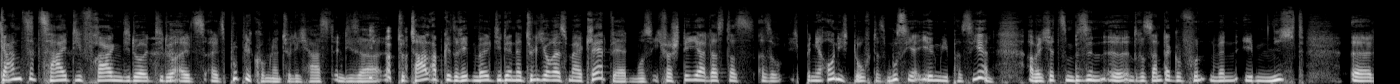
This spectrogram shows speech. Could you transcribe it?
ganze Zeit die Fragen, die du, die du als, als Publikum natürlich hast in dieser ja. total abgedrehten Welt, die dir natürlich auch erstmal erklärt werden muss. Ich verstehe ja, dass das, also ich bin ja auch nicht doof, das muss ja irgendwie passieren. Aber ich hätte es ein bisschen äh, interessanter gefunden, wenn eben nicht äh,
